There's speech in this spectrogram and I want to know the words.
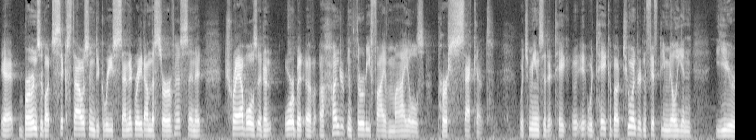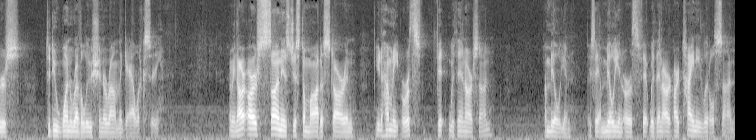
It burns about 6,000 degrees centigrade on the surface, and it travels at an orbit of 135 miles per second, which means that it, take, it would take about 250 million years to do one revolution around the galaxy. I mean, our, our sun is just a modest star, and you know how many Earths fit within our sun? A million. They say a million Earths fit within our, our tiny little sun.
